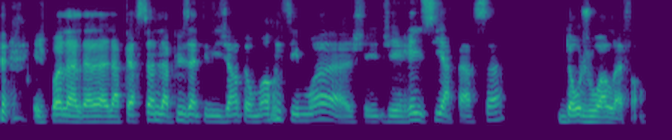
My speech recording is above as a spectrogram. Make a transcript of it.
ne suis pas la, la, personne la plus intelligente au monde, si moi, j'ai réussi à faire ça, d'autres joueurs le font.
